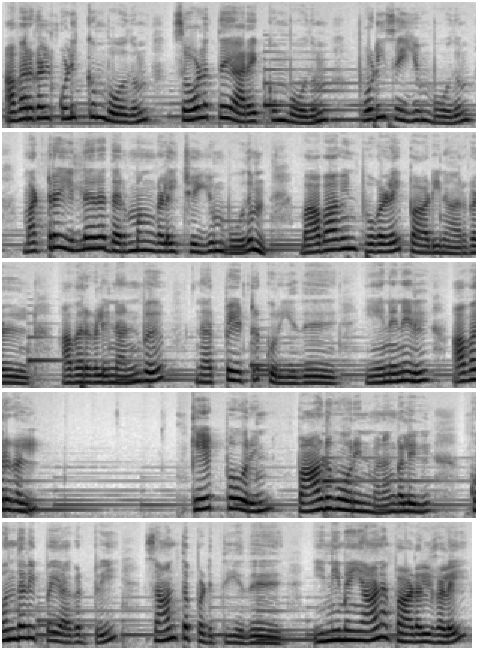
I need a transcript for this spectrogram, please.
அவர்கள் குளிக்கும் போதும் சோளத்தை அரைக்கும் போதும் பொடி செய்யும் போதும் மற்ற இல்லற தர்மங்களை செய்யும் போதும் பாபாவின் புகழை பாடினார்கள். அவர்களின் அன்பு நற்பேற்றுக்குரியது. ஏனெனில் அவர்கள் கேட்போரின் பாடுவோரின் மனங்களில் கொந்தளிப்பை அகற்றி சாந்தப்படுத்தியது. இனிமையான பாடல்களை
